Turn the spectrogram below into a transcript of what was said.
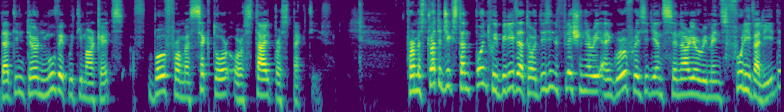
that in turn move equity markets both from a sector or style perspective. From a strategic standpoint, we believe that our disinflationary and growth resilience scenario remains fully valid,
